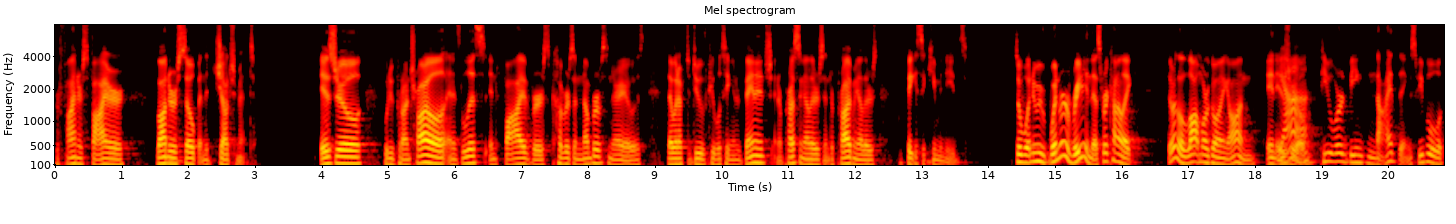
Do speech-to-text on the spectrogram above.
refiner's fire, launderer's soap, and the judgment. Israel would be put on trial, and its list in five verse covers a number of scenarios that would have to do with people taking advantage and oppressing others and depriving others of basic human needs. So when we when we're reading this, we're kind of like, there was a lot more going on in Yeah. Israel. People were being denied things. People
